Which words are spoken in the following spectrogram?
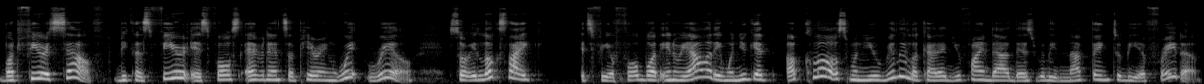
but fear itself, because fear is false evidence appearing with real. So it looks like it's fearful, but in reality, when you get up close, when you really look at it, you find out there's really nothing to be afraid of.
